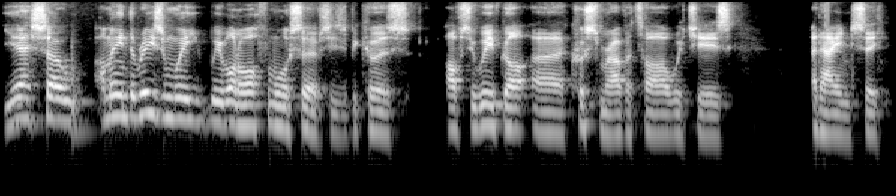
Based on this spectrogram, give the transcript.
Yeah, so I mean, the reason we we want to offer more services is because obviously we've got a customer avatar, which is an agency,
